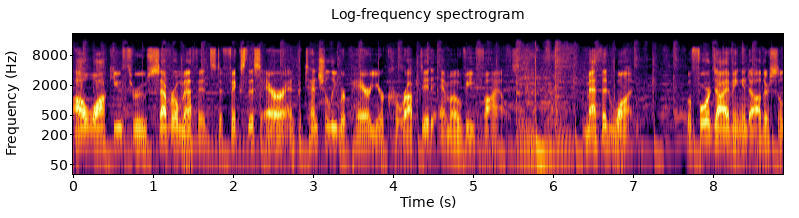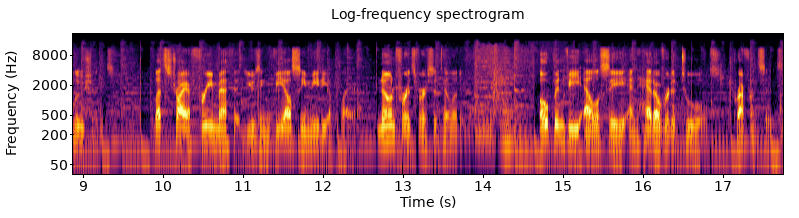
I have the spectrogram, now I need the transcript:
I'll walk you through several methods to fix this error and potentially repair your corrupted MOV files. Method 1. Before diving into other solutions, let's try a free method using VLC Media Player, known for its versatility. Open VLC and head over to Tools, Preferences.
